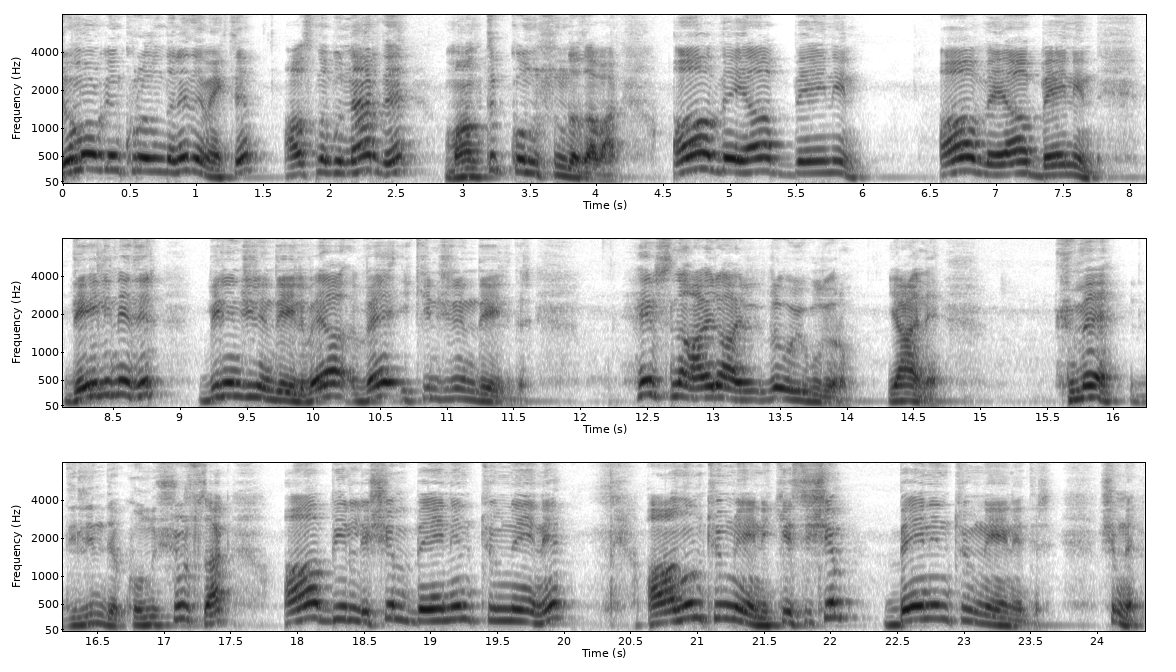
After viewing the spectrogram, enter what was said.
De Morgan kuralında ne demekti? Aslında bu nerede? Mantık konusunda da var. A veya B'nin A veya B'nin değili nedir? Birincinin değili veya ve ikincinin değilidir. Hepsine ayrı ayrı uyguluyorum. Yani küme dilinde konuşursak A birleşim B'nin tümleyeni, A'nın tümleyeni kesişim B'nin tümleyenidir. Şimdi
